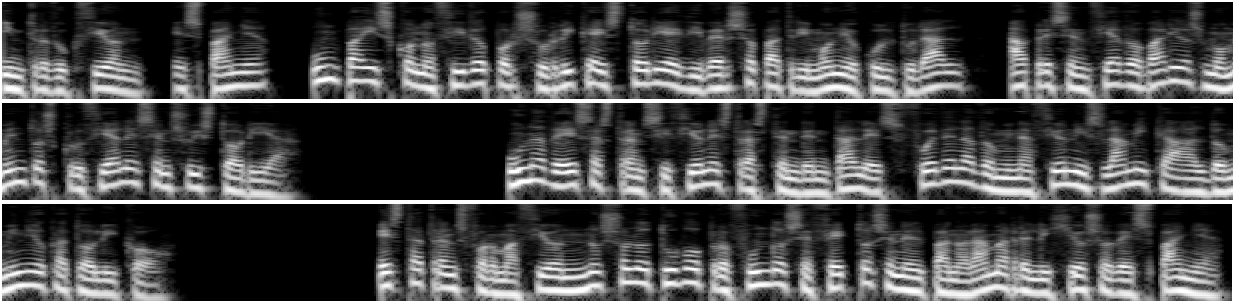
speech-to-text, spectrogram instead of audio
Introducción, España, un país conocido por su rica historia y diverso patrimonio cultural, ha presenciado varios momentos cruciales en su historia. Una de esas transiciones trascendentales fue de la dominación islámica al dominio católico. Esta transformación no solo tuvo profundos efectos en el panorama religioso de España,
